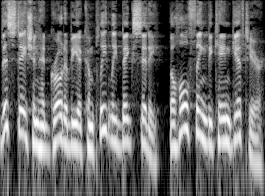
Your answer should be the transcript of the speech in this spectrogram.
This station had grown to be a completely big city, the whole thing became gift here.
